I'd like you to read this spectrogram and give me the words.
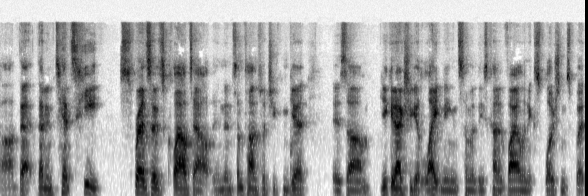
uh, that that intense heat spreads those clouds out. And then sometimes what you can get is um, you could actually get lightning in some of these kind of violent explosions. But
